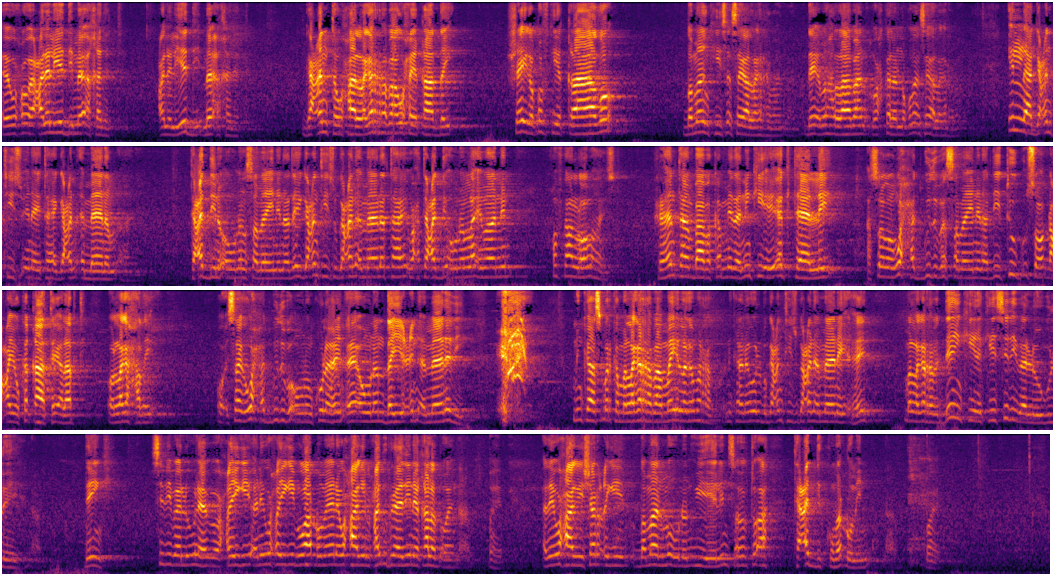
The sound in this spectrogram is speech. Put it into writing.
Wuxuu ah cala lyaddi maa akhadat cala lyaddi maa akhadat gacanta waxaa laga rabaa waxay qaaday. Shayga qofkii qaado damaankiisa isagaa laga rabaa hadday ama hallaabaan ama wax kale noqdaan isagaa laga rabaa ilaa gacantiisu inay tahay gacan ammaana ma tacadina ounan samaynin hadday gacantiisu gacan ammaano tahay wax tacaddi ounan la imaanin qofkaa looma haysto. Rahantan baaba ka mida ninkii ay ag taallay isagoon wax xadguduba samaynin haddii tuug u soo dhacay oo ka qaatay alaabti oo laga xaday oo isaga wax xadguduba ounan ku lahayn ee ounan dayicin ammaanadii ninkaas marka ma laga rabaa may lagama rabo. Ninkaan awalba gacantiisu gacan ammaanay ahayd ma laga rabo. Deynkiina kii baa loogu leeyahay deynkii sidii baa loogu leeyahay waxaygii aniga waxaygiiba waa dhumeene waxaagii maxaad u raadinay qalad? Waay nacam ayb adee waxaagii sharcigii damaan ma uunan u yeelin sababtoo ah tacaddi kuma dhumin. Ayb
